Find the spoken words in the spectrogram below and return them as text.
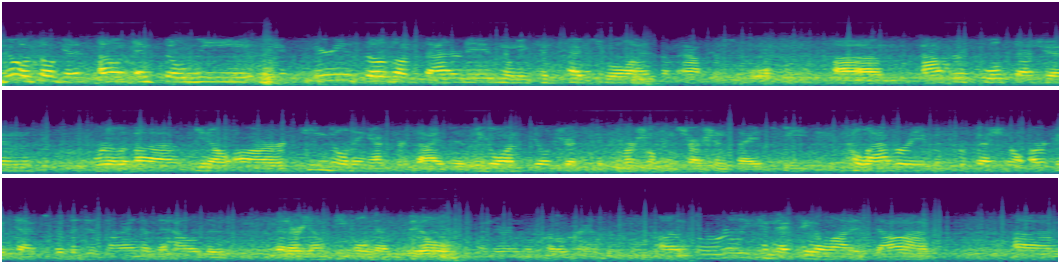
No, it's all good. Um, and so we, we experience those on Saturdays and then we contextualize them after school. Um, after school sessions, we're, uh, you know, our team building exercises. We go on field trips to commercial construction sites. We collaborate with professional architects for the design of the houses that our young people then build when they're in the program. Um, so we're really connecting a lot of dots um,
